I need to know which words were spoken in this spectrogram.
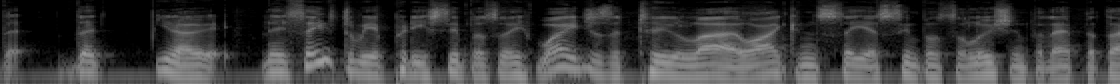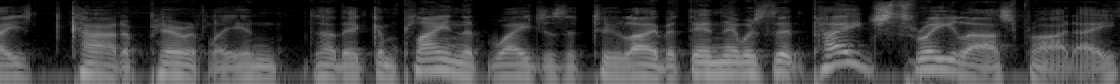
the, the, you know, there seems to be a pretty simple. solution. if wages are too low, I can see a simple solution for that, but they can't apparently, and so they complain that wages are too low. But then there was the page three last Friday.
